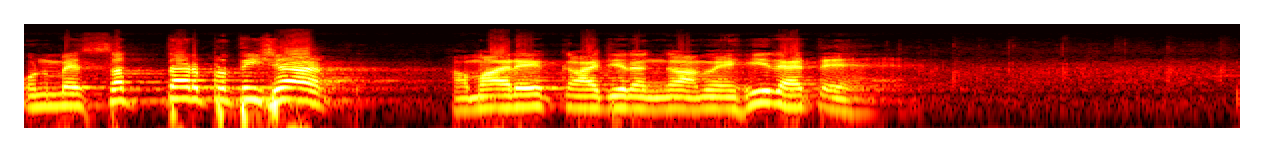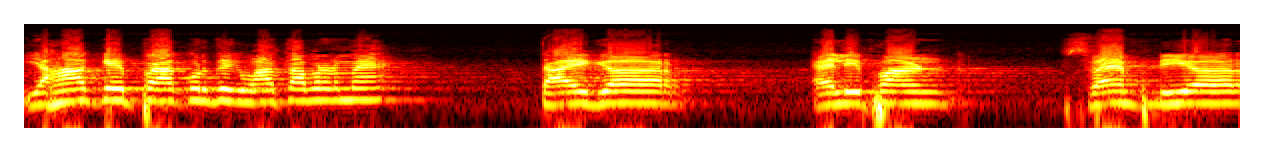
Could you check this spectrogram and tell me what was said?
उनमें 70 प्रतिशत हमारे काजीरंगा में ही रहते हैं। यहाँ के प्राकृतिक वातावरण में tiger elephant swamp deer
